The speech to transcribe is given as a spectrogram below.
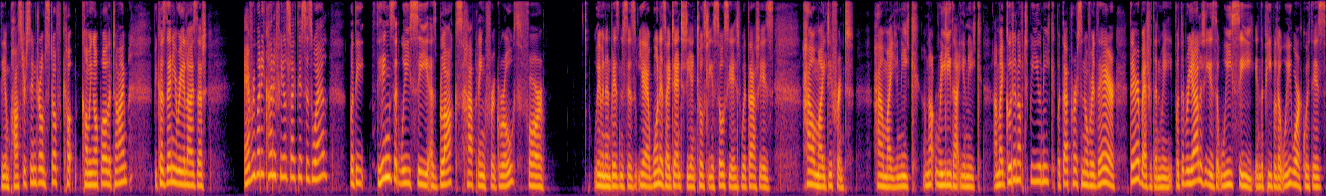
the imposter syndrome stuff co- coming up all the time. Because then you realize that everybody kind of feels like this as well. But the things that we see as blocks happening for growth for women in businesses, yeah, one is identity, and closely associated with that is how am I different? How am I unique? I'm not really that unique. Am I good enough to be unique? But that person over there, they're better than me. But the reality is that we see in the people that we work with is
